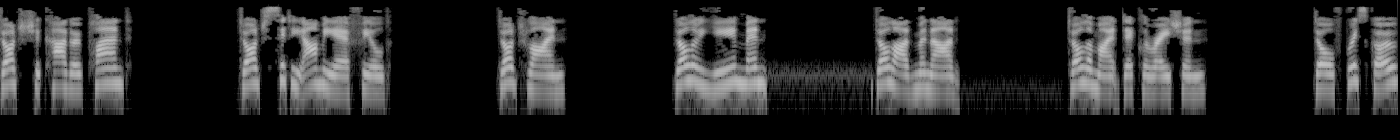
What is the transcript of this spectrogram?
Dodge Chicago Plant Dodge City Army Airfield Dodge Line Dollar Year Men. Dollard Menard. Dolomite Declaration. Dolph Briscoe.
